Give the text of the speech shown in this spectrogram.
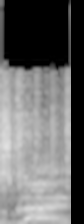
sublime.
